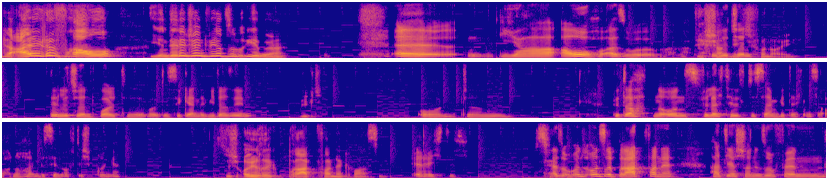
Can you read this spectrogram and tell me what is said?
der alte Frau ihren Diligent wieder zu begeben. Äh, ja, auch. Also, Der Diligent. von euch. Diligent wollte, wollte sie gerne wiedersehen. Liegt. Und ähm, wir dachten uns, vielleicht hilft es seinem Gedächtnis auch noch ein bisschen auf die Sprünge. Das ist eure Bratpfanne quasi. Richtig. Sehr Also un unsere Bratpfanne hat ja schon insofern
